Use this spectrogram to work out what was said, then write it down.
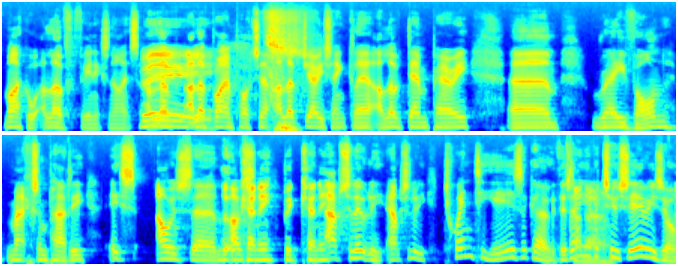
Michael, I love Phoenix Nights. I love, I love Brian Potter. I love Jerry St. Clair. I love Den Perry, um, Ray Von, Max and Paddy. It's I was um, I Little was, Kenny, Big Kenny. Absolutely, absolutely. Twenty years ago, there's only ever two series of,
